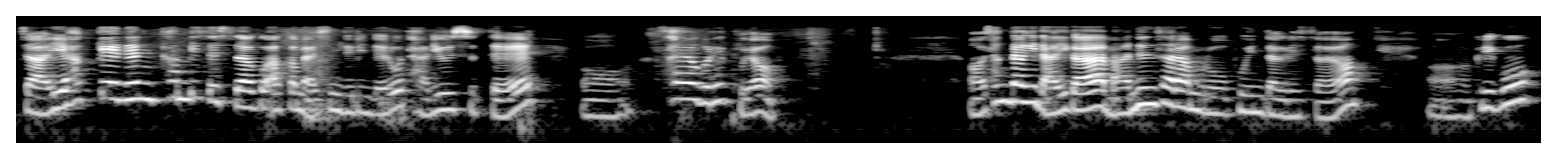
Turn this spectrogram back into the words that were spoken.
자, 이 학계는 캄비세스하고 아까 말씀드린 대로 다리우스 때 어, 사역을 했고요. 어, 상당히 나이가 많은 사람으로 보인다 그랬어요. 어, 그리고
